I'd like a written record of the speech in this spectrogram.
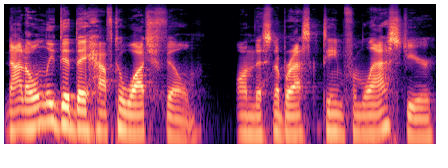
not only did they have to watch film on this Nebraska team from last year,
